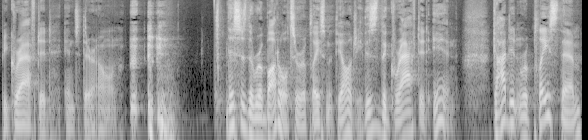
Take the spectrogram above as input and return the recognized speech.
be grafted into their own? this is the rebuttal to replacement theology. This is the grafted in. God didn't replace them.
